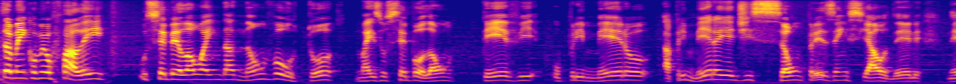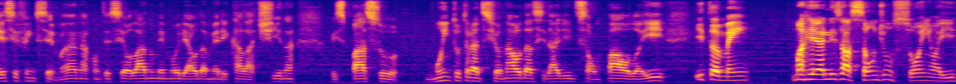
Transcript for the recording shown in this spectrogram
Também, como eu falei, o CBLOL ainda não voltou, mas o Cebolão teve o primeiro, a primeira edição presencial dele nesse fim de semana. Aconteceu lá no Memorial da América Latina, o espaço muito tradicional da cidade de São Paulo aí, e também uma realização de um sonho aí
